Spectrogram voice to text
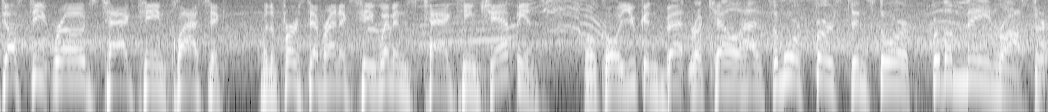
Dusty Rhodes Tag Team Classic. We're the first ever NXT Women's Tag Team Champions. Well, Cole, you can bet Raquel has some more firsts in store for the main roster.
